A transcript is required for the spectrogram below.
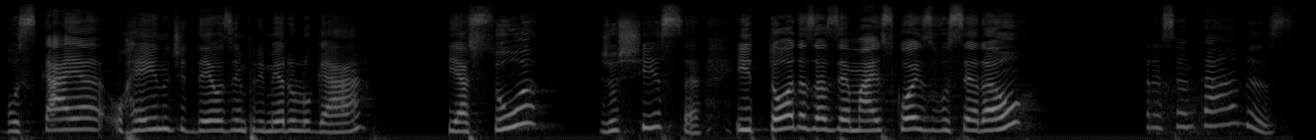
buscai o reino de Deus em primeiro lugar e a sua justiça, e todas as demais coisas vos serão acrescentadas.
